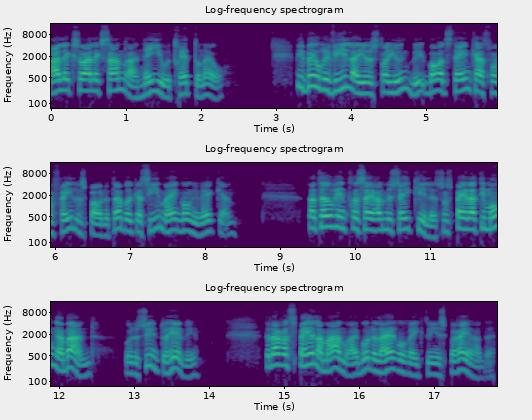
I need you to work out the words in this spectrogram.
Alex och Alexandra, 9 och 13 år. Vi bor i villa i Östra Ljungby, bara ett stenkast från friluftsbadet där jag brukar simma en gång i veckan. Naturintresserad musikkille som spelat i många band, både synt och heavy. Det där att spela med andra är både lärorikt och inspirerande.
